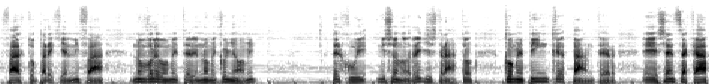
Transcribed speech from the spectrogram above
fatto parecchi anni fa, non volevo mettere nome e cognomi, per cui mi sono registrato come Pink Panther, senza K,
